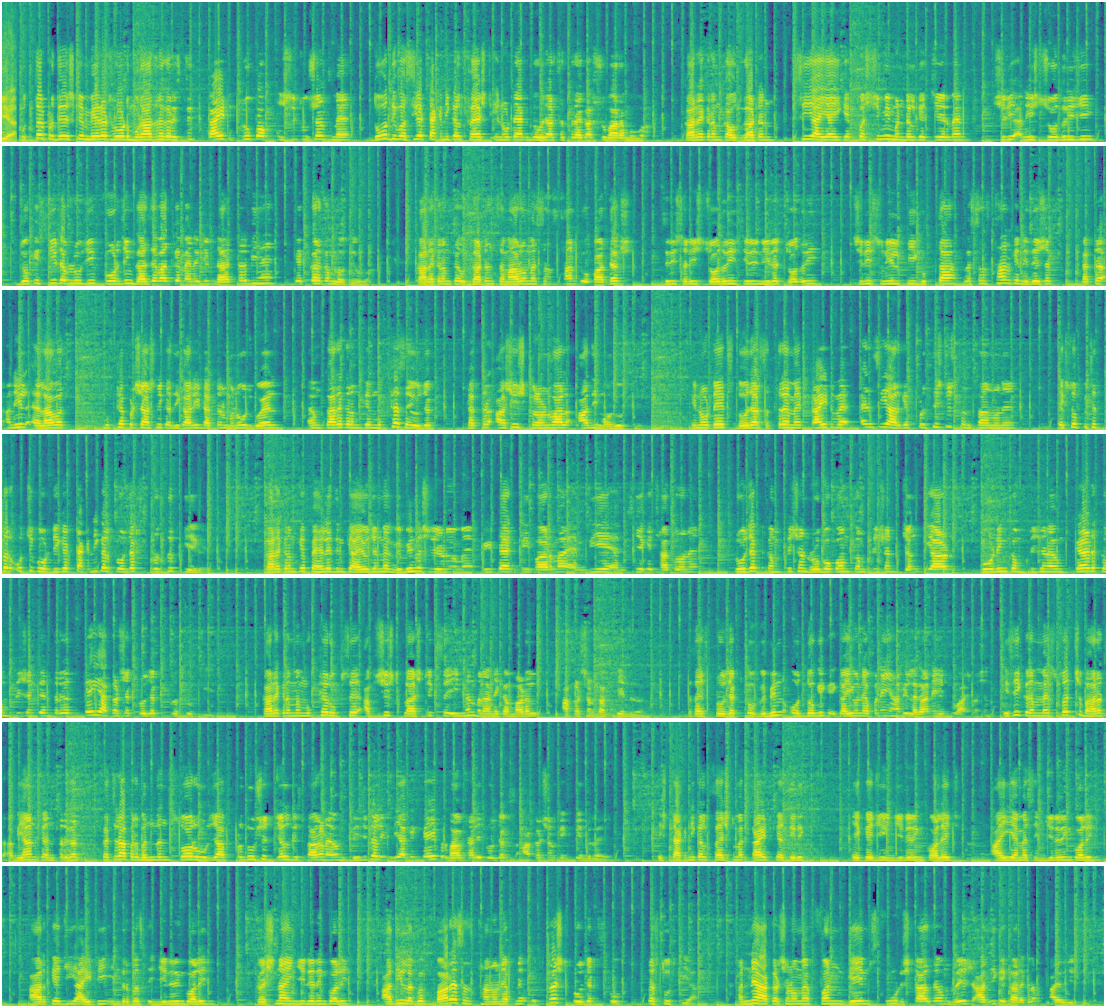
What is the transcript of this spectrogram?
दिया उत्तर प्रदेश के मेरठ रोड मुरादनगर स्थित काइट ग्रुप ऑफ इंस्टीट्यूशन में दो दिवसीय टेक्निकल फेस्ट इनोटैक 2017 का शुभारंभ हुआ कार्यक्रम का उद्घाटन सीआईआई के पश्चिमी मंडल के चेयरमैन श्री अनिश चौधरी जी जो कि C W G forging Ghaziabad के मैनेजिंग डायरेक्टर भी हैं के कर कमलों ऐसी हुआ कार्यक्रम के उद्घाटन समारोह में संस्थान के उपाध्यक्ष श्री सरीश चौधरी श्री नीरज चौधरी श्री सुनील पी गुप्ता व संस्थान के निदेशक डॉक्टर अनिल अलावत मुख्य प्रशासनिक अधिकारी डॉक्टर मनोज गोयल एवं कार्यक्रम के मुख्य संयोजक डॉक्टर आशीष करणवाल आदि मौजूद थे इनोटेक्स 2017 में काइट व एनसीआर के प्रतिष्ठित संस्थानों ने एक उच्च कोटि के टेक्निकल प्रोजेक्ट प्रस्तुत किए गए कार्यक्रम के पहले दिन के आयोजन में विभिन्न श्रेणियों में B tech B pharma M B के छात्रों ने project competition Robocom competition junk yard coding competition एवं कैड कंपटीशन के अंतर्गत कई आकर्षक प्रोजेक्ट प्रस्तुत किए कार्यक्रम में मुख्य रूप से अपशिष्ट प्लास्टिक से ईंधन बनाने का मॉडल आकर्षण का केंद्र तथा इस प्रोजेक्ट को विभिन्न औद्योगिक इकाइयों ने अपने यहाँ भी लगाने हेतु आश्वासन इसी क्रम में स्वच्छ भारत अभियान के अंतर्गत कचरा प्रबंधन सौर ऊर्जा प्रदूषित जल निस्तारण एवं डिजिटल इंडिया के कई प्रभावशाली प्रोजेक्ट आकर्षण के केंद्र रहे इस टेक्निकल फेस्ट में काइट के अतिरिक्त A engineering college I engineering college R K Indraprastha engineering college Krishna engineering college आदि लगभग 12 संस्थानों ने अपने उत्कृष्ट प्रोजेक्ट्स को प्रस्तुत किया अन्य आकर्षणों में फन गेम्स फूड स्टॉल एवं रेस आदि के कार्यक्रम आयोजित हुए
